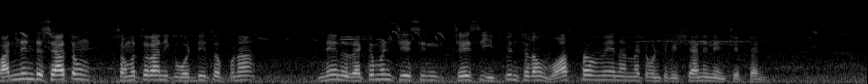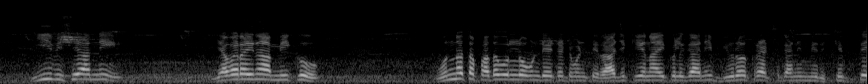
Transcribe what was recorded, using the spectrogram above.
పన్నెండు శాతం సంవత్సరానికి వడ్డీ చొప్పున నేను రికమెండ్ చేసి చేసి ఇప్పించడం వాస్తవమేనన్నటువంటి విషయాన్ని నేను చెప్పాను. ఈ విషయాన్ని ఎవరైనా మీకు ఉన్నత పదవుల్లో ఉండేటటువంటి రాజకీయ నాయకులు కానీ బ్యూరోక్రాట్స్ కానీ మీరు చెప్తే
